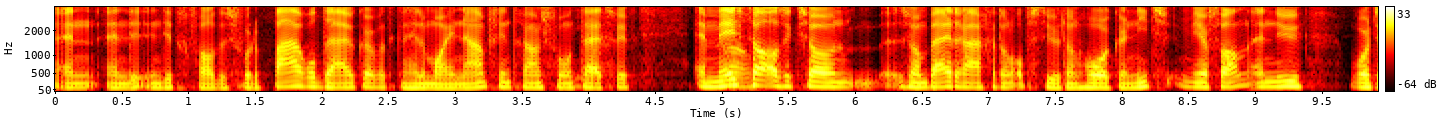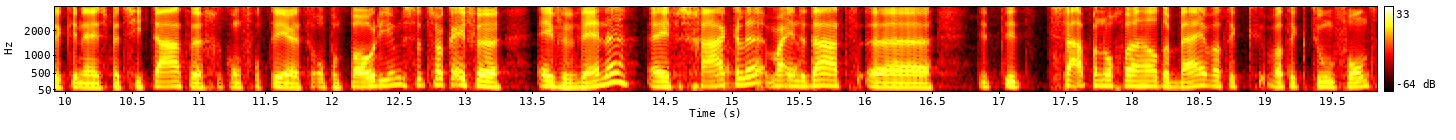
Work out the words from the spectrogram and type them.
en, en in dit geval dus voor de Parelduiker, wat ik een hele mooie naam vind trouwens voor een tijdschrift. En meestal als ik zo'n zo'n bijdrage dan opstuur, dan hoor ik er niets meer van. En nu word ik ineens met citaten geconfronteerd op een podium. Dus dat is ook even, even wennen, even schakelen. Maar inderdaad, eh, dit, dit staat me nog wel helder bij wat ik, wat ik toen vond.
